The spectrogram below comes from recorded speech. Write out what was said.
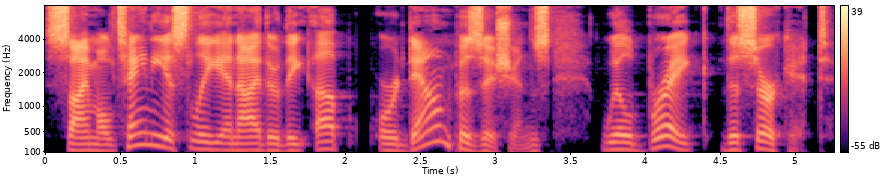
simultaneously in either the up or down positions will break the circuit.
